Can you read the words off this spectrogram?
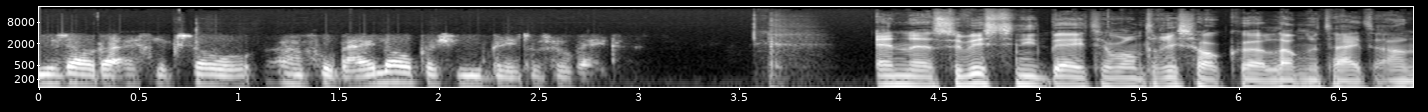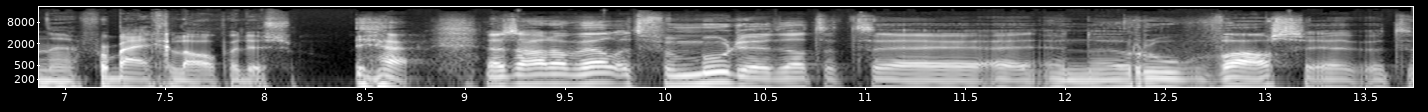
je zou er eigenlijk zo aan voorbij lopen als je niet beter zou weten. En uh, ze wisten niet beter, want er is ook uh, lange tijd aan uh, voorbij gelopen dus. Ja, nou, ze hadden wel het vermoeden dat het uh, een roe was. Uh, het,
